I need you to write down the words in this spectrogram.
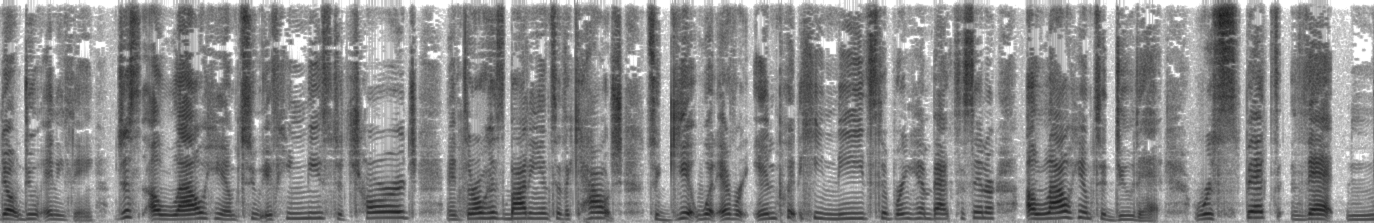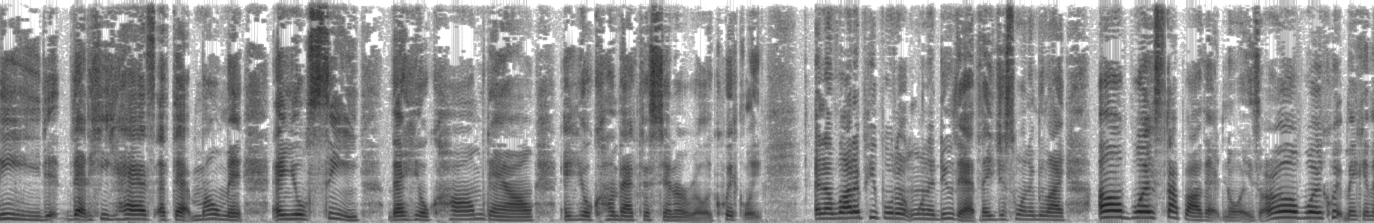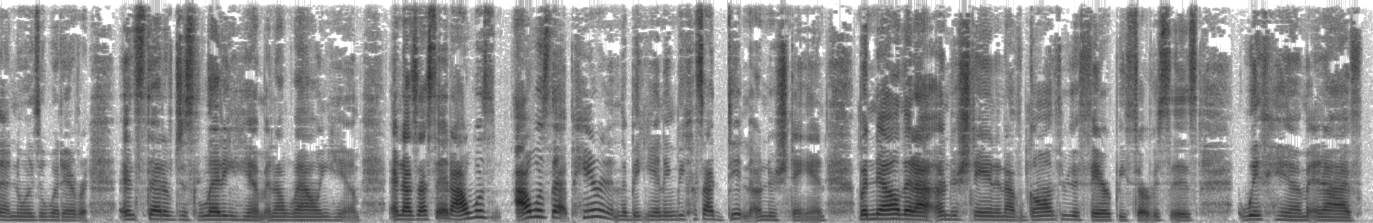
Don't do anything. Just allow him to, if he needs to charge and throw his body into the couch to get whatever input he needs to bring him back to center, allow him to do that. Respect that need that he has at that moment, and you'll see that he'll calm down and he'll come back to center really quickly. And a lot of people don't want to do that. They just want to be like, oh boy, stop all that noise. Or oh boy, quit making that noise or whatever. Instead of just letting him and allowing him. And as I said, I was I was that parent in the beginning because I didn't understand. But now that I understand and I've gone through the therapy services with him and I've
